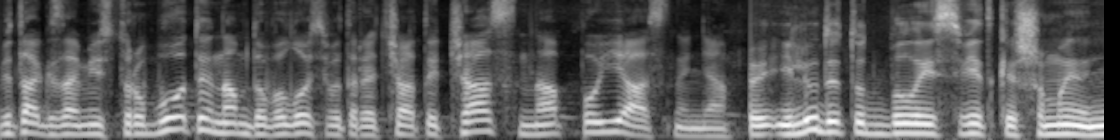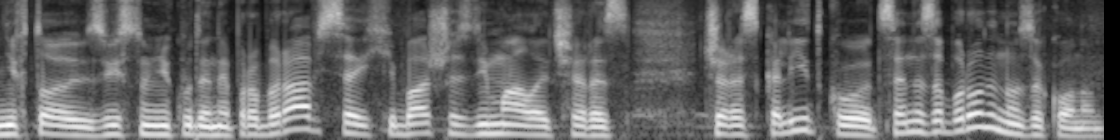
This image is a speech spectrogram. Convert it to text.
Відтак, замість роботи нам довелось витрачати час на пояснення. І люди тут були і свідки, що ми ніхто, звісно, нікуди не пробирався, хіба що знімали через, через калітку. Це не заборонено законом.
